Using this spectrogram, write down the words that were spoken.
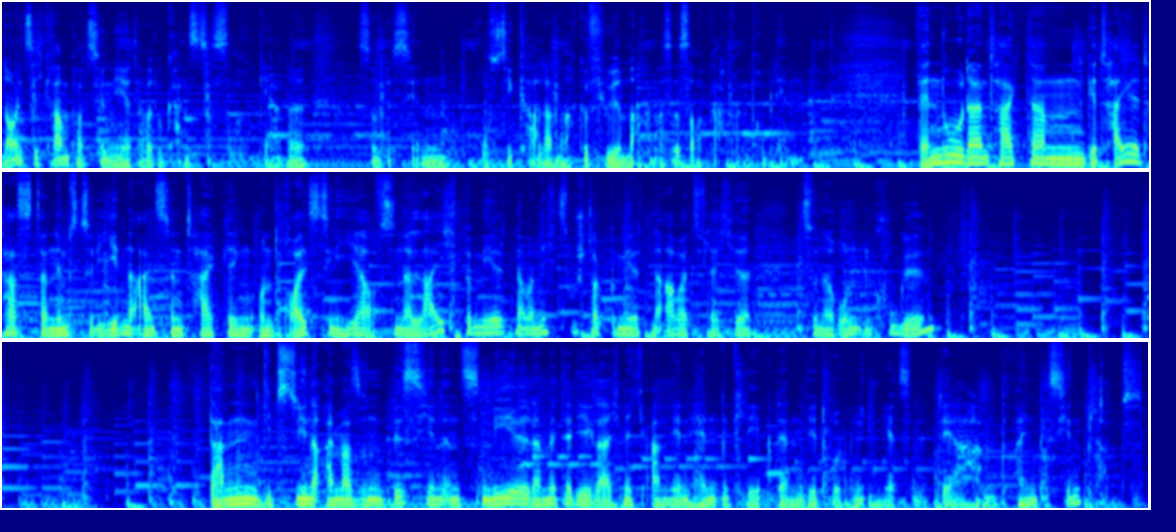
90 Gramm portioniert, aber du kannst das auch gerne so ein bisschen rustikaler nach Gefühl machen. Das ist auch gar kein Problem. Wenn du deinen Teig dann geteilt hast, dann nimmst du dir jeden einzelnen Teigling und rollst ihn hier auf so einer leicht bemehlten, aber nicht zu stark bemehlten Arbeitsfläche zu einer runden Kugel. Dann gibst du ihn einmal so ein bisschen ins Mehl, damit er dir gleich nicht an den Händen klebt, denn wir drücken ihn jetzt mit der Hand ein bisschen platt.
